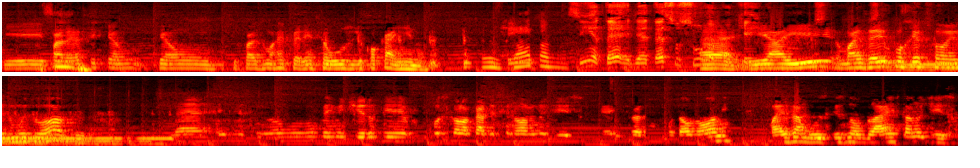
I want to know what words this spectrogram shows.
Que Sim. parece que é, um, que é um. que faz uma referência ao uso de cocaína. Exatamente. Sim, até, ele até sussurra, É, porque e aí, mas aí por questões muito óbvias, né, eles não, não permitiram que fosse colocado esse nome no disco. E aí vai mudar o nome, mas a música Snowblind está no disco.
